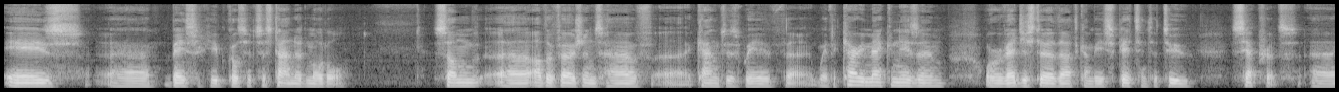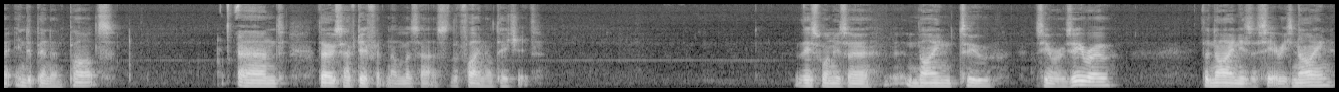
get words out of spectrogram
is uh, basically because it's a standard model. Some uh, other versions have uh, counters with, uh, with a carry mechanism or a register that can be split into two separate uh, independent parts. And those have different numbers as the final digit. This one is a 9200, the 9 is a series 9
